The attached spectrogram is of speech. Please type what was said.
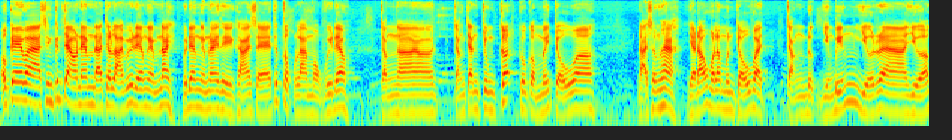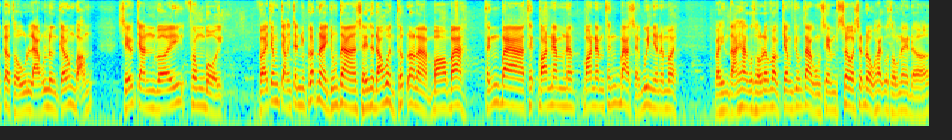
Ok và xin kính chào anh em đã trở lại với video ngày hôm nay. Video ngày hôm nay thì Khải sẽ tiếp tục làm một video trận uh, trận tranh chung kết của cùng mấy chủ uh, Đại Sơn ha. giải đấu và Lâm Minh chủ và trận được diễn biến giữa ra giữa cao thủ Lão Lương Cá Bóng Bỏng xéo tranh với Phong Bội. Và trong trận tranh chung kết này chúng ta sẽ thi đấu hình thức đó là bo 3 tháng 3 tháng 3 năm năm 3 năm tháng 3 sẽ win nha anh em ơi. Và hiện tại hai cầu thủ đã vào trong chúng ta cùng xem sơ và sơ đồ hai cầu thủ này đỡ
